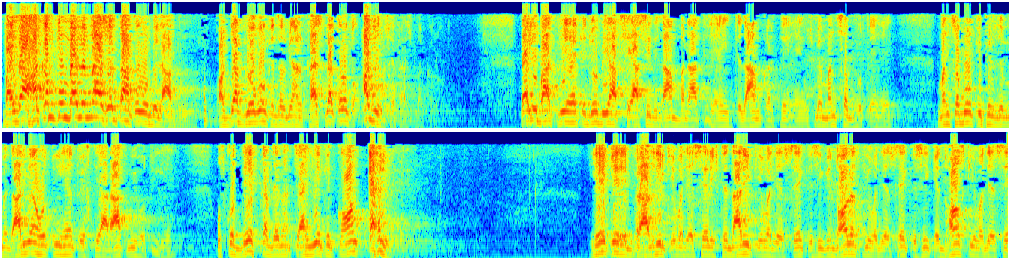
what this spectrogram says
پیدا حکم تم بین اللہ سے کو بلا دوں اور جب لوگوں کے درمیان فیصلہ کرو تو عدل سے فیصلہ کرو۔ پہلی بات یہ ہے کہ جو بھی آپ سیاسی نظام بناتے ہیں، انتظام کرتے ہیں، اس میں منصب ہوتے ہیں۔ منصبوں کی پھر ذمہ داریاں ہوتی ہیں تو اختیارات بھی ہوتی ہیں۔ اس کو دیکھ کر دینا چاہیے کہ کون اہل ہے۔ یہ کہ برادری کی وجہ سے، رشتہ داری کی وجہ سے، کسی کی دولت کی وجہ سے، کسی کے دھوس کی وجہ سے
